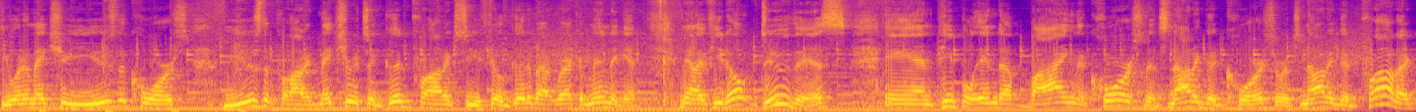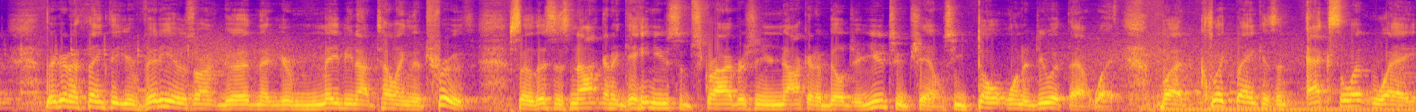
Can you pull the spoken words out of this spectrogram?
You want to make sure you use the course use the product make sure it's a good product so you feel good about recommending it. Now if you don't do this and people end up buying the course and it's not a good course or it's not a good product they're going to think that your videos aren't good and that you're maybe not telling the truth. So this is not going to gain you subscribers and you're not going to build your YouTube channel so you don't want to do it that way but clickbank is an excellent way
